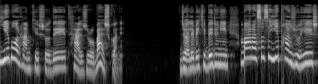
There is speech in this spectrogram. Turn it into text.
یه بار هم که شده تجربهش کنه. جالبه که بدونین بر اساس یه پژوهش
